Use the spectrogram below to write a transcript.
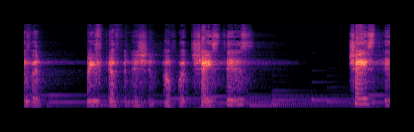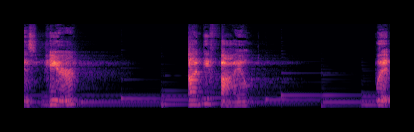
Give a brief definition of what chaste is. Chaste is pure, undefiled, with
